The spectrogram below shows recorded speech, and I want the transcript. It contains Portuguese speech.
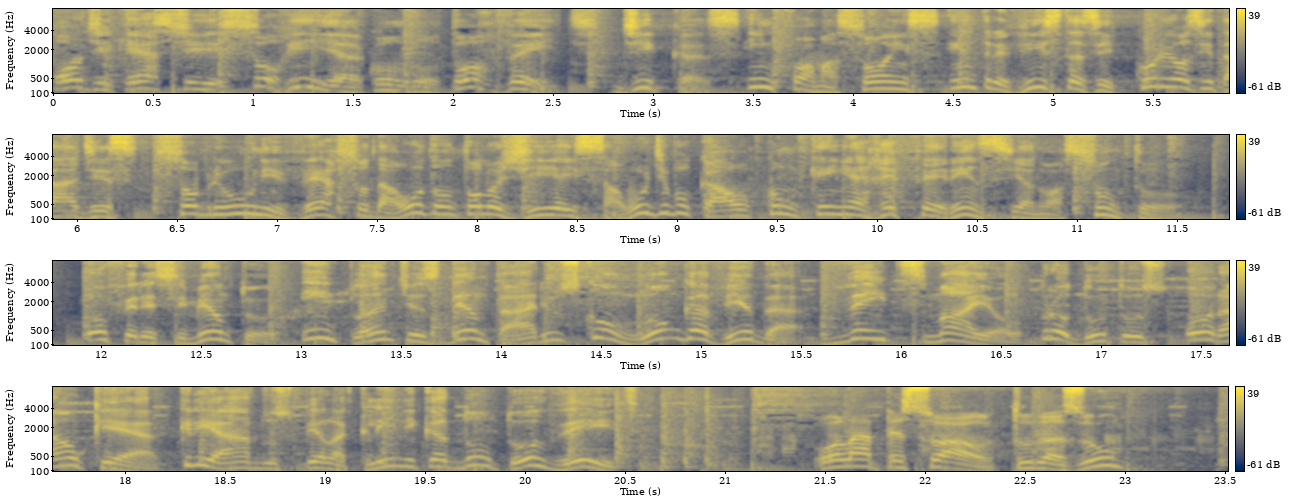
Podcast Sorria com Dr. Veit. Dicas, informações, entrevistas e curiosidades sobre o universo da odontologia e saúde bucal com quem é referência no assunto. Oferecimento: implantes dentários com longa vida. Veit Smile, produtos Oral Care, criados pela clínica Dr. Veit. Olá, pessoal, tudo azul?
